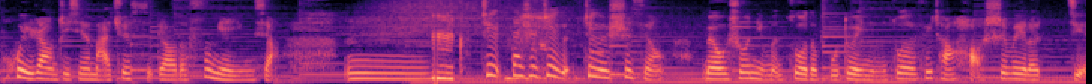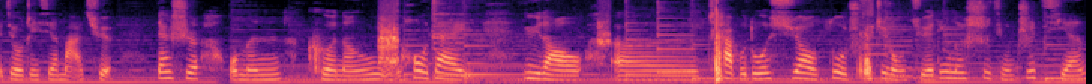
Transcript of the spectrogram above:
会让这些麻雀死掉的负面影响。嗯，嗯这但是这个这个事情没有说你们做的不对，你们做的非常好，是为了解救这些麻雀。但是我们可能以后在遇到呃差不多需要做出这种决定的事情之前，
